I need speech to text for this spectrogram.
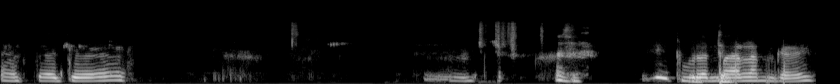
Astaga. Hiburan malam, guys.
